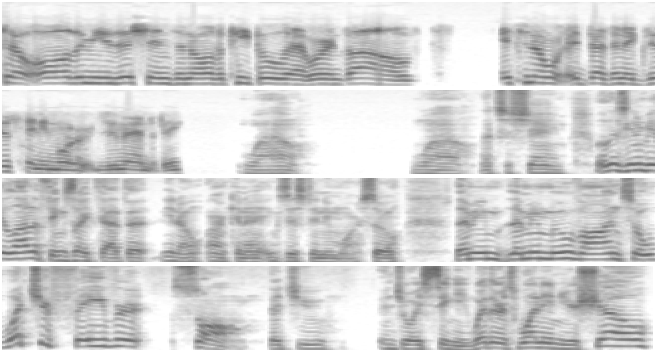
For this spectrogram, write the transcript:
So all the musicians and all the people that were involved, it's no, it doesn't exist anymore. Humanity. Wow. Wow, that's a shame. Well, there's going to be a lot of things like that that, you know, aren't going to exist anymore. So, let me let me move on. So, what's your favorite song that you enjoy singing? Whether it's one in your show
